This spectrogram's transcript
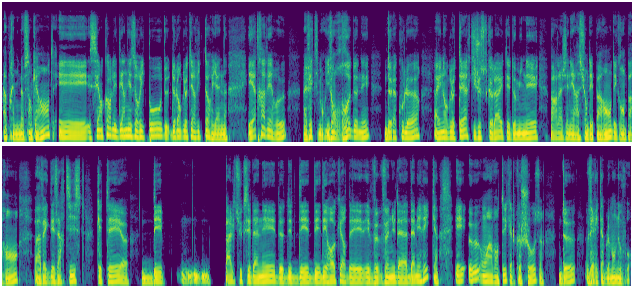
après 1940, et c'est encore les derniers oripeaux de, l'Angleterre victorienne. Et à travers eux, effectivement, ils vont redonner de la couleur à une Angleterre qui jusque-là était dominée par la génération des parents, des grands-parents, avec des artistes qui étaient euh, des pas le succès d'année de, de, de, des, rockers des, venus d'Amérique, et eux ont inventé quelque chose de véritablement nouveau.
